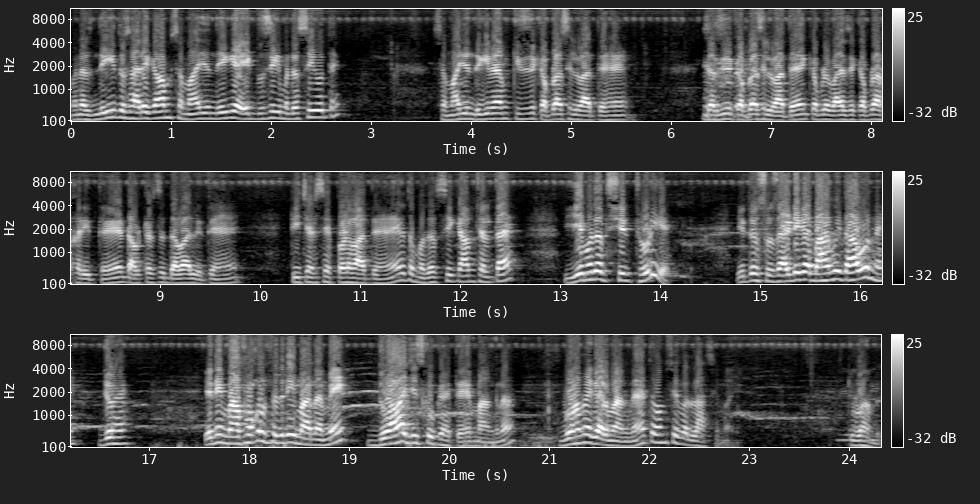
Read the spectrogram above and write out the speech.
ورنہ زندگی تو سارے کام سماجی زندگی کے ایک دوسرے کی مدد سے ہی ہوتے ہیں۔ سماجی زندگی میں ہم کسی سے کپڑا سلواتے ہیں درزی سے کپڑا سلواتے ہیں، کپڑے والے سے کپڑا خریدتے ہیں، ڈاکٹر سے دوا لیتے ہیں، ٹیچر سے پڑھواتے ہیں، یہ تو مدد سے ہی کام چلتا ہے۔ یہ مدد شرک تھوڑی ہے۔ یہ تو سوسائٹی کا باہمی تعاون ہے، جو ہے۔ یعنی مافوق الفطری معنی میں دعا جس کو کہتے ہیں مانگنا وہ ہمیں گھر مانگنا ہے تو ہم صرف اللہ سے مانگیں۔ کہ وہ ہمیں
